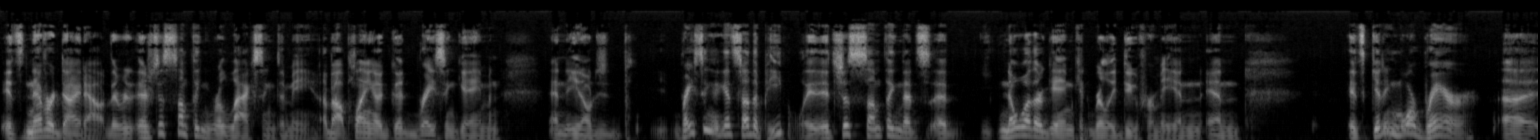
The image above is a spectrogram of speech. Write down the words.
it's never died out. There, there's just something relaxing to me about playing a good racing game and and you know racing against other people. It, it's just something that's uh, no other game can really do for me, and and it's getting more rare uh,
